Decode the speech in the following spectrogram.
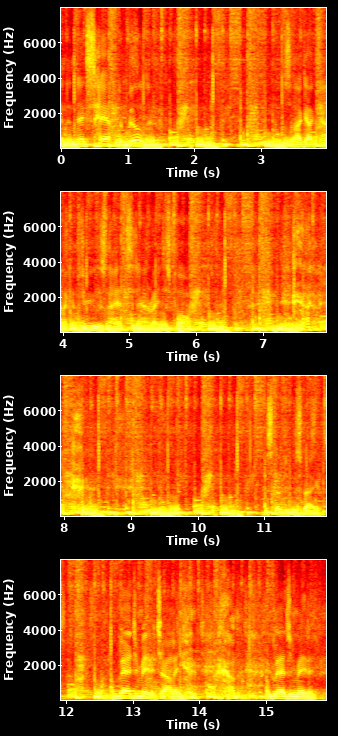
in the next half of the building. So I got kind of confused and I had to sit down and write this poem. Subject was faggots. I'm glad you made it, Charlie. I'm, glad you made it.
